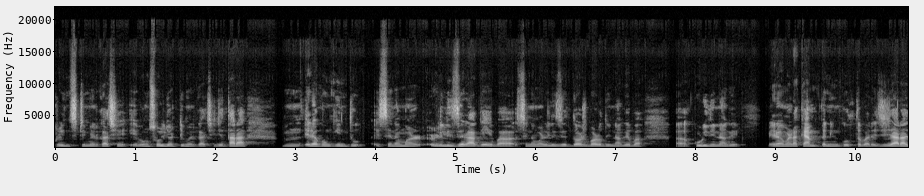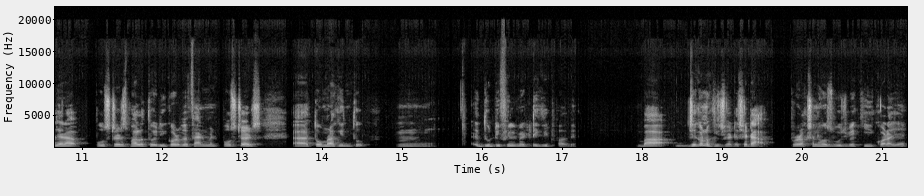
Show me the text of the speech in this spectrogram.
প্রিন্স টিমের কাছে এবং সোলজার টিমের কাছে যে তারা এরকম কিন্তু সিনেমার রিলিজের আগে বা সিনেমা রিলিজের দশ বারো দিন আগে বা কুড়ি দিন আগে এরকম একটা ক্যাম্পেনিং করতে পারে যে যারা যারা পোস্টার্স ভালো তৈরি করবে ফ্যানমেড পোস্টার্স তোমরা কিন্তু দুটি ফিল্মের টিকিট পাবে। বা যে কোনো কিছু একটা, সেটা প্রোডাকশন হাউস বুঝবে কী করা যায়।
